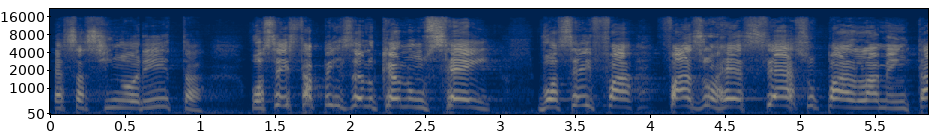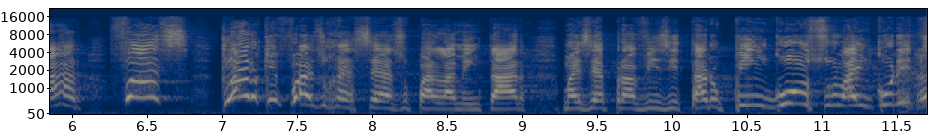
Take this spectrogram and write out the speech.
essa senhorita, você está pensando que eu não sei? Você fa- faz o recesso parlamentar? Faz! Claro que faz o recesso parlamentar, mas é para visitar o Pinguço lá em Curitiba.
